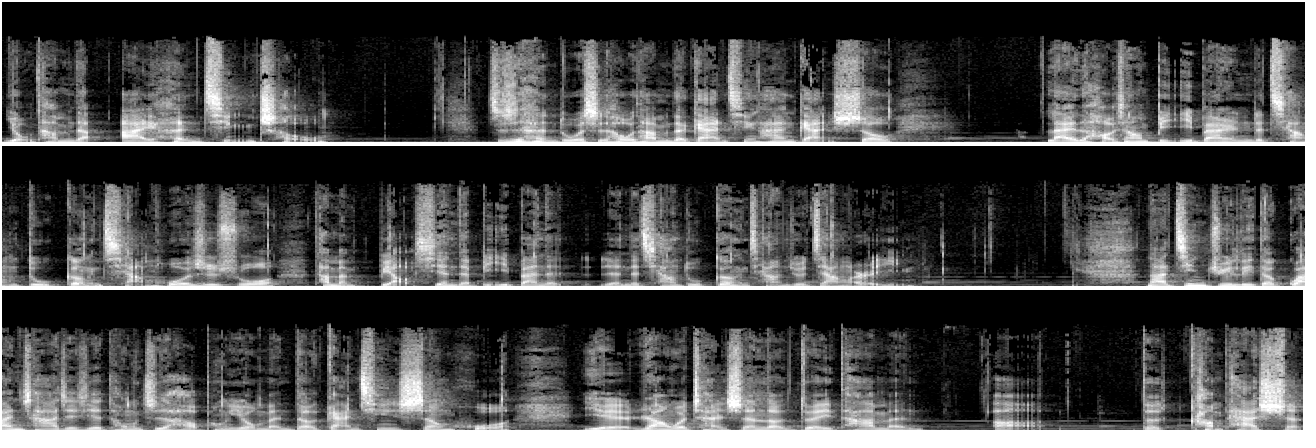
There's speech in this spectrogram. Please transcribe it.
有他们的爱恨情仇，只是很多时候他们的感情和感受来的好像比一般人的强度更强，或者是说他们表现的比一般的人的强度更强，就这样而已。那近距离的观察这些同志好朋友们的感情生活，也让我产生了对他们啊、呃、的 compassion。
